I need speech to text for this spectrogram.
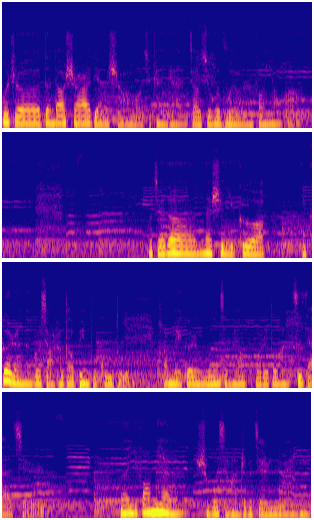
或者等到十二点的时候去看看郊区会不会有人放烟花。我觉得那是一个一个人能够享受到并不孤独，而每个人无论怎么样活着都很自在的节日。那一方面是我喜欢这个节日的原因，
